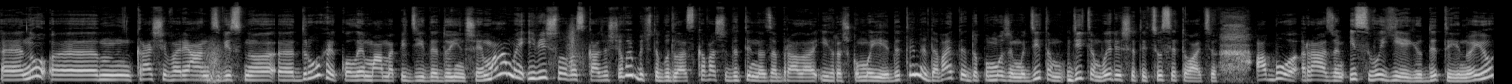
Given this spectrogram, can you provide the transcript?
Е, ну, е, кращий варіант, звісно, е, другий, коли мама підійде до іншої мами і вічливо скаже, що вибачте, будь ласка, ваша дитина забрала іграшку моєї дитини. Давайте допоможемо дітям дітям вирішити цю ситуацію. Або разом із своєю дитиною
